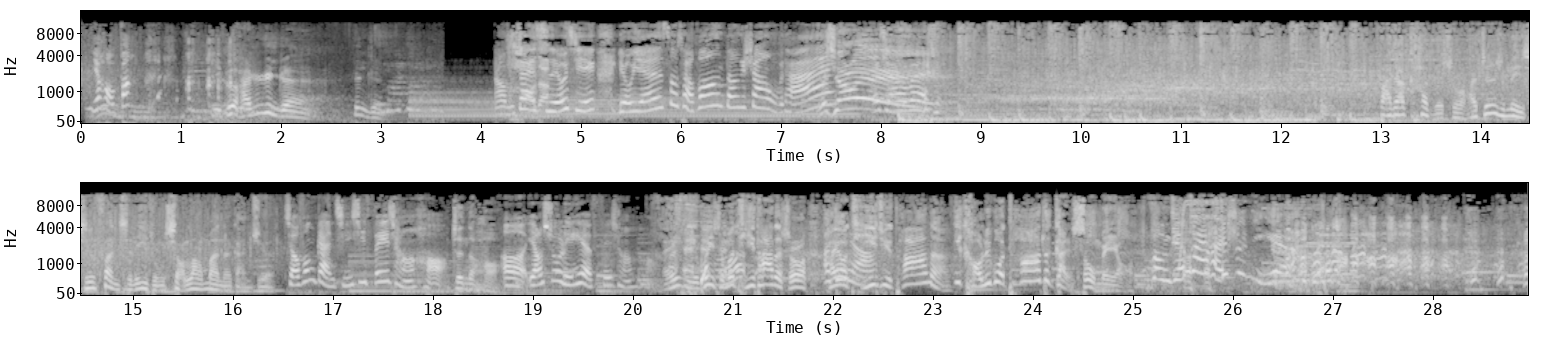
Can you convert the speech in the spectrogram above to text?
你好棒！你哥还是认真，认真。让我们再次有请柳岩、宋晓峰登上舞台。有请二位，有请二位。大家看的时候，还真是内心泛起了一种小浪漫的感觉。小峰感情戏非常好，真的好。呃，杨树林也非常好。哎，你为什么提他的时候还要提一句他呢？你考虑过他的感受没有？总决赛还是你。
